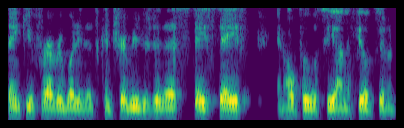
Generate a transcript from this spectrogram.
thank you for everybody that's contributed to this. Stay safe, and hopefully we'll see you on the field soon.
